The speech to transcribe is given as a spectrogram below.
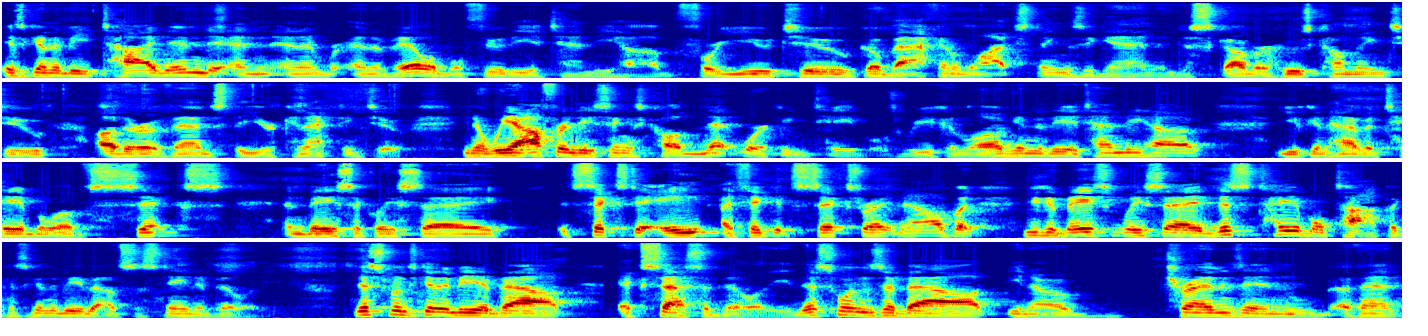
is going to be tied into and, and, and available through the attendee hub for you to go back and watch things again and discover who's coming to other events that you're connecting to. You know, we offer these things called networking tables where you can log into the attendee hub, you can have a table of six and basically say, it's six to eight. I think it's six right now, but you could basically say this table topic is going to be about sustainability. This one's going to be about accessibility. This one's about, you know, trends in event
